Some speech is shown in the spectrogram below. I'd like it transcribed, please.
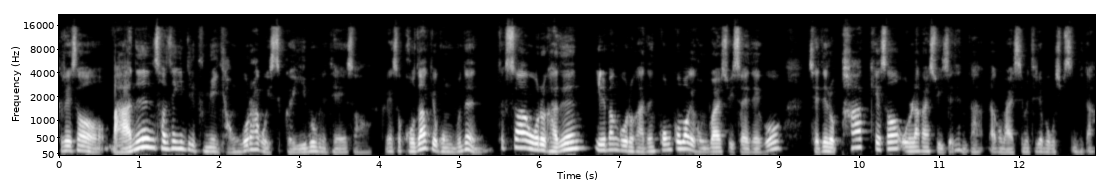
그래서 많은 선생님들이 분명히 경고를 하고 있을 거예요. 이 부분에 대해서. 그래서 고등학교 공부는 특성화고를 가든 일반고를 가든 꼼꼼하게 공부할 수 있어야 되고 제대로 파악해서 올라갈 수 있어야 된다라고 말씀을 드려보고 싶습니다.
